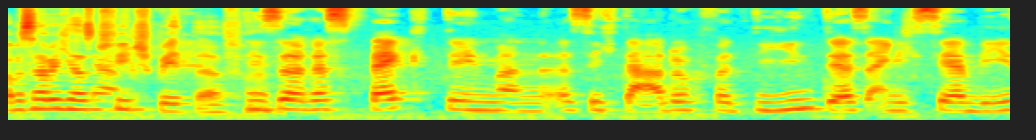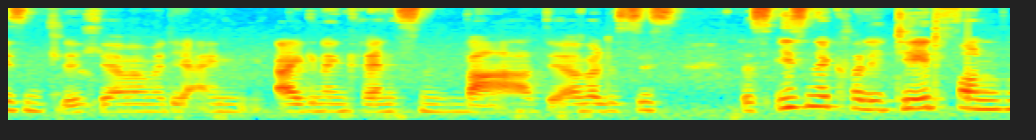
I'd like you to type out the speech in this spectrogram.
Aber das habe ich erst ja. viel später erfahren. Dieser Respekt, den man äh, sich dadurch verdient, der ist eigentlich sehr wesentlich, ja, wenn man die eigenen Grenzen wahrt. Ja, weil das ist, das ist eine Qualität von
